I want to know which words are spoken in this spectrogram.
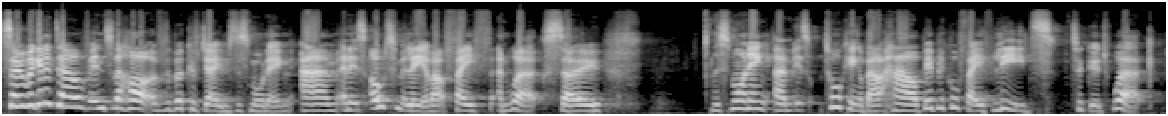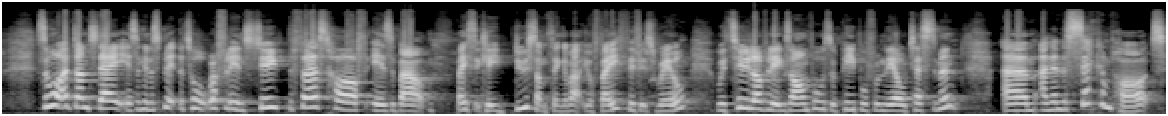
So we're going to delve into the heart of the book of James this morning, um, and it's ultimately about faith and works. So this morning, um, it's talking about how biblical faith leads to good work. So, what I've done today is I'm going to split the talk roughly into two. The first half is about basically do something about your faith if it's real, with two lovely examples of people from the Old Testament. Um, and then the second part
